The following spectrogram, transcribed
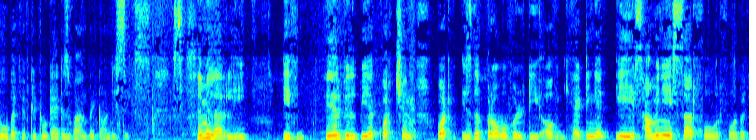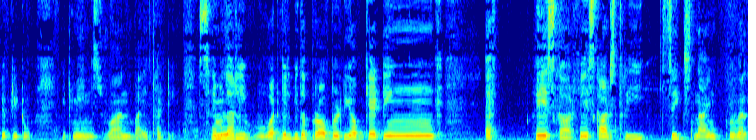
2 by 52 that is 1 by 26 similarly if here will be a question what is the probability of getting an ace? How many aces are 4 4 by 52 it means 1 by 30 similarly what will be the probability of getting a face card? Face cards 3 6 9 12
